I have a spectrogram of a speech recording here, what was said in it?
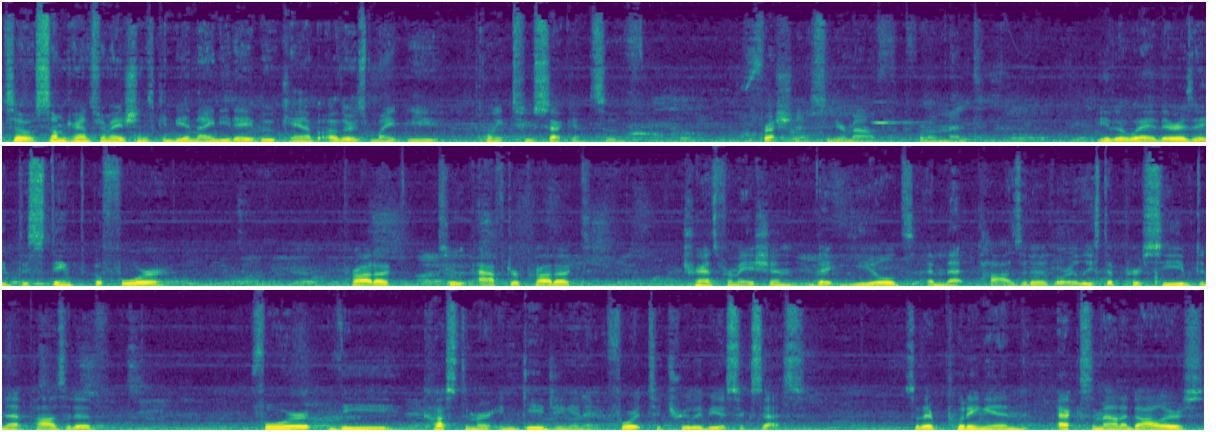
so some transformations can be a 90 day boot camp, others might be 0.2 seconds of freshness in your mouth from a mint. Either way, there is a distinct before product to after product transformation that yields a net positive, or at least a perceived net positive, for the customer engaging in it, for it to truly be a success. So they're putting in X amount of dollars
